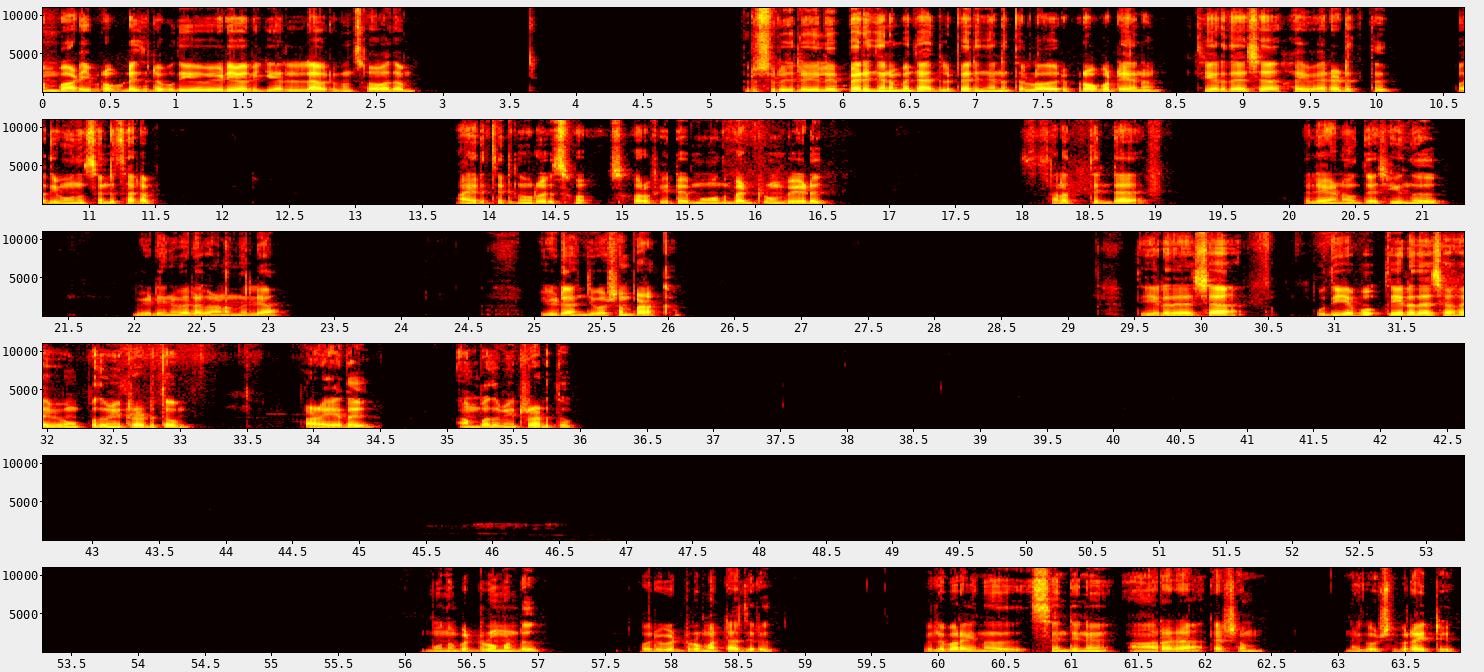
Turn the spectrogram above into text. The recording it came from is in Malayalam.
അമ്പാടി പ്രോപ്പർട്ടീസിന്റെ പുതിയ വീഡിയോയിലേക്ക് എല്ലാവർക്കും സ്വാഗതം. തൃശ്ശൂർ ജില്ലയിൽ പെരിഞ്ഞനം പഞ്ചായത്തിൽ പെരിഞ്ഞനത്തുള്ള ഒരു പ്രോപ്പർട്ടിയാണ് തീരദേശ ഹൈവേയുടെ അടുത്ത് പതിമൂന്ന് സെന്റ് സ്ഥലം. ആയിരത്തി ഇരുന്നൂറ് സ്ക്വയർ ഫീറ്റ് മൂന്ന് ബെഡ്റൂം വീട്. സ്ഥലത്തിന്റെ വിലയാണ് ഉദ്ദേശിക്കുന്നത്. വീടിന് വില കാണുന്നില്ല. വീട് അഞ്ച് വർഷം പഴക്കം. തീരദേശ പുതിയ തീരദേശ ഹൈവേ മുപ്പത് മീറ്റർ അടുത്തും പഴയത് അമ്പത് മീറ്റർ അടുത്തും. മൂന്ന് ബെഡ്റൂമുണ്ട് ഒരു ബെഡ്റൂം അറ്റാച്ച്ഡ്. വില പറയുന്നത് സെന്റിന് ആറര ലക്ഷം നെഗോഷ്യബിൾ റേറ്റ്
